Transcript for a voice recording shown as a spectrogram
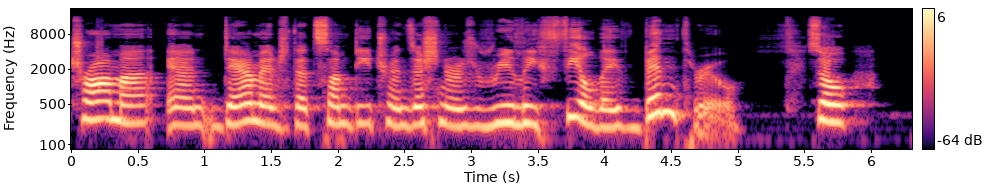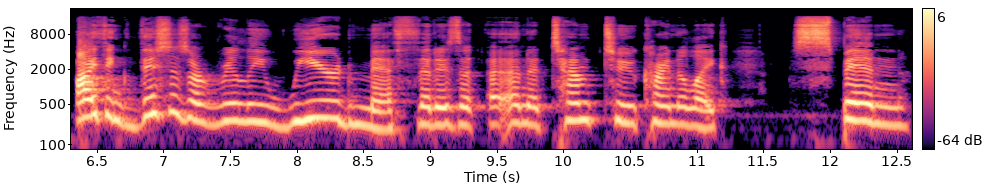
trauma and damage that some detransitioners really feel they've been through. So I think this is a really weird myth that is a, an attempt to kind of like spin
